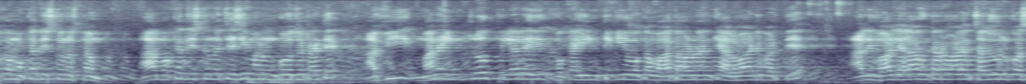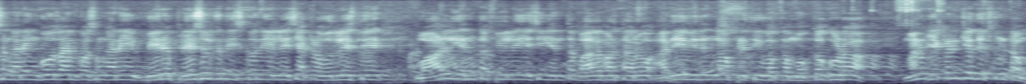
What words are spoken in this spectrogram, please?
ఒక మొక్క తీసుకొని వస్తాం. ఆ మొక్క తీసుకొని వచ్చేసి మనం ఇంకో చోట అంటే అవి మన ఇంట్లో పిల్లల ఒక ఇంటికి ఒక వాతావరణానికి అలవాటు పడితే వాళ్ళు వాళ్ళు ఎలా ఉంటారో వాళ్ళ చదువుల కోసం కానీ ఇంకో దానికోసం కానీ వేరే ప్లేసులకు తీసుకొని వెళ్ళేసి అక్కడ వదిలేస్తే వాళ్ళు ఎంత ఫీల్ అయ్యేసి ఎంత బాధపడతారో అదే విధంగా ప్రతి ఒక్క మొక్క కూడా మనం ఎక్కడి నుంచో తెచ్చుకుంటాం.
